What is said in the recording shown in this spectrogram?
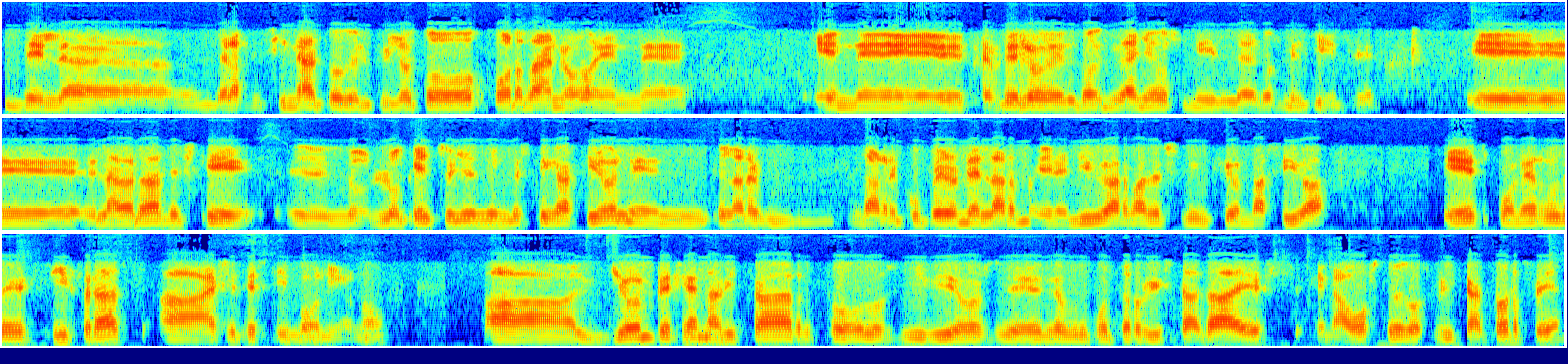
del, del asesinato del piloto jordano en, eh, en eh, febrero del, del, año 2000, 2015. Eh, la verdad es que lo, lo, que he hecho yo en mi investigación, en, que la, la recupero en el, en el libro Armas de Seducción Masiva, es ponerle cifras a ese testimonio, ¿no? Uh, yo empecé a analizar todos los vídeos de, del grupo terrorista Daesh en agosto de 2014,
